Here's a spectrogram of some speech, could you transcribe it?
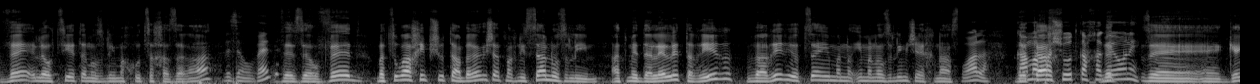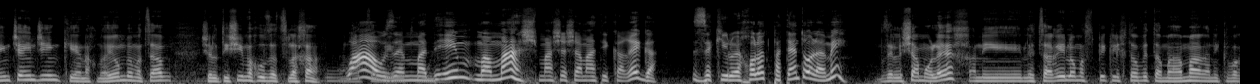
ולהוציא את הנוזלים החוצה חזרה. וזה עובד? וזה עובד בצורה הכי פשוטה. ברגע שאת מכניסה נוזלים, את מדללת הריר, והריר יוצא עם, עם הנוזלים שהכנסת. וואלה. כמה וכך- פשוט ככה גאוני. זה אה, Game Changing, כי אנחנו היום במצב של 90% הצלחה. וואו, זה. מדהים ממש מה ששמעתי כרגע. זה כאילו יכול להיות פטנט עולמי. זה לשם הולך, אני לצערי לא מספיק לכתוב את המאמר, אני כבר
